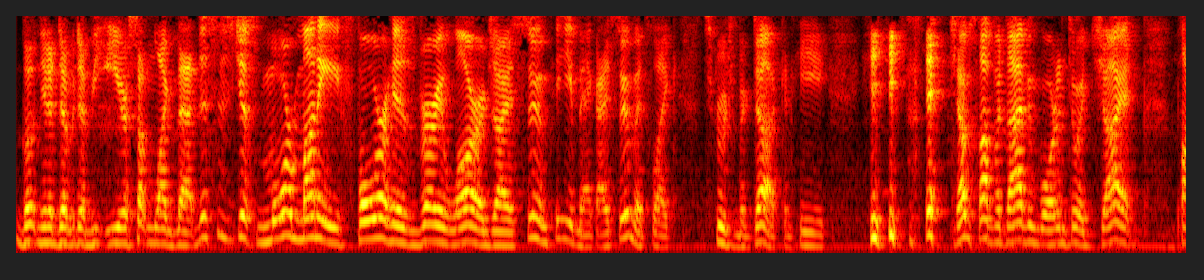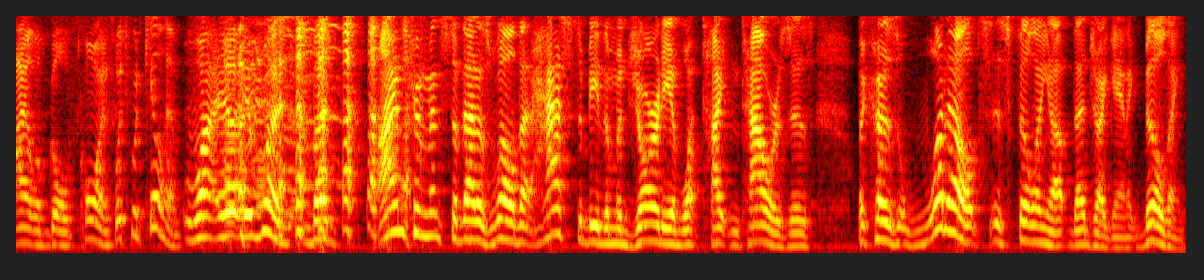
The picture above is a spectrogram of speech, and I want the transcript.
the you know WWE or something like that. This is just more money for his very large, I assume, piggy bank. I assume it's like Scrooge McDuck, and he he jumps off a diving board into a giant pile of gold coins, which would kill him. Well, it, it would, but I'm convinced of that as well. That has to be the majority of what Titan Towers is, because what else is filling up that gigantic building?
